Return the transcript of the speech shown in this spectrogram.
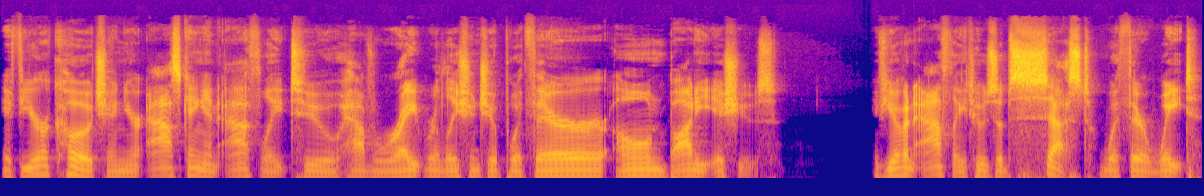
If you're a coach and you're asking an athlete to have right relationship with their own body issues, if you have an athlete who's obsessed with their weight,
